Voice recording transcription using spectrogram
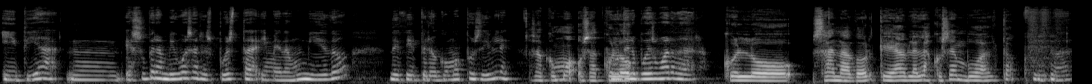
y tía, mm, es súper ambigua esa respuesta y me da un miedo decir, pero ¿cómo es posible? O sea, ¿cómo, o sea con, ¿Cómo te lo lo, puedes guardar? con lo sanador que hablan las cosas en voz alta.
